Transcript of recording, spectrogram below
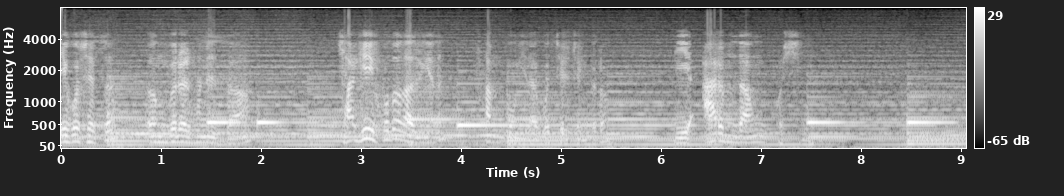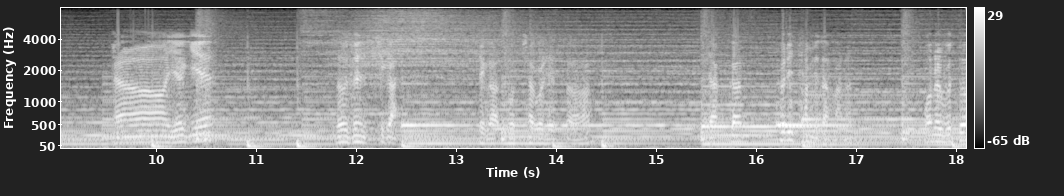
이곳에서 응거를 하면서 자기 호도 나중에는 삼봉이라고 질 정도로 이 아름다운 곳입니다. 아, 여기에 늦은 시간 제가 도착을 해서 약간 흐릿합니다만은 오늘부터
